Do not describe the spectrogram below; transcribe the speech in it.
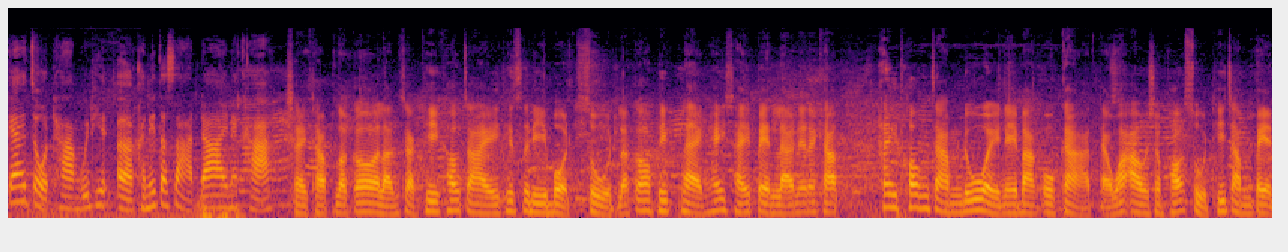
แก้โจทย์ทางวิทยเอ่อคณิตศาสตร์ได้นะคะ ใช่ครับ แล้วก็หลังจากที่เข้าใจทฤษฎีบทสูตร แล้วก็พลิกแพลงให้ใช้เป็นแล้วเนี่ยนะครับ ให้ท่องจำด้วยในบางโอกาส แต่ว่าเอาเฉพาะสูตรที่จำเป็น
